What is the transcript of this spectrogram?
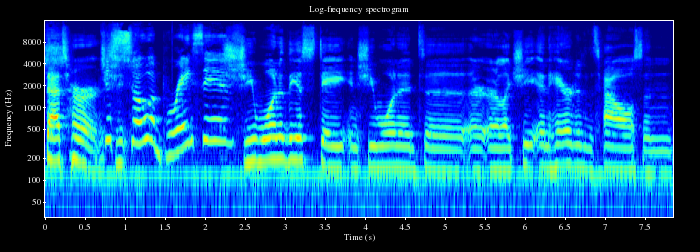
That's her. just she, so abrasive she wanted the estate, and she wanted to, or, or like she inherited this house, and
